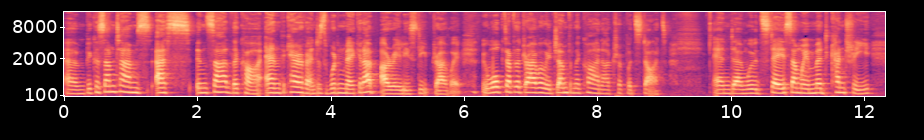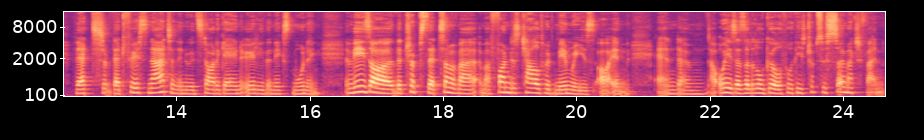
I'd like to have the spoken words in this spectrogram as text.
um, because sometimes us inside the car and the caravan just wouldn't make it up our really steep driveway. We walked up the driveway, we'd jump in the car, and our trip would start. And um, we would stay somewhere mid country that that first night and then we'd start again early the next morning. And these are the trips that some of my, my fondest childhood memories are in. And um, I always, as a little girl, thought these trips were so much fun.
